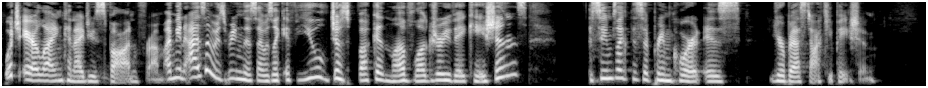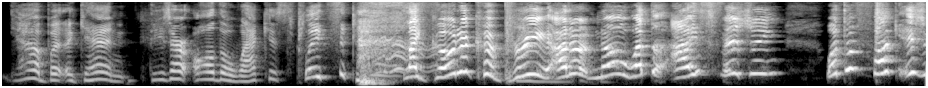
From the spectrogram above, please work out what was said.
which airline can I do spawn from? I mean, as I was reading this, I was like, if you just fucking love luxury vacations, it seems like the Supreme Court is your best occupation. Yeah, but again, these are all the wackest places. like go to Capri. I don't know what the ice fishing. What the fuck is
